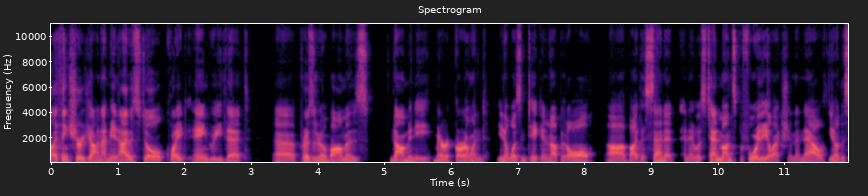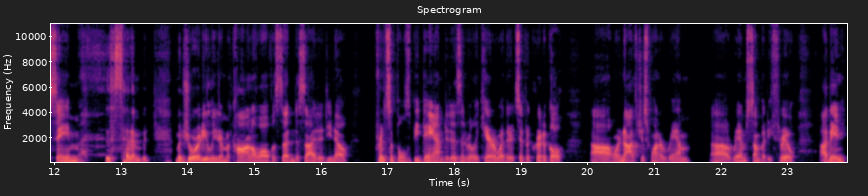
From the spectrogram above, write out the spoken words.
I think sure, John. I mean, I was still quite angry that uh, President Obama's nominee, Merrick Garland, you know, wasn't taken up at all uh, by the Senate, and it was ten months before the election, and now you know the same Senate Majority Leader McConnell all of a sudden decided, you know, principles be damned. It doesn't really care whether it's hypocritical uh, or not. Just want to ram uh, ram somebody through. I mean,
